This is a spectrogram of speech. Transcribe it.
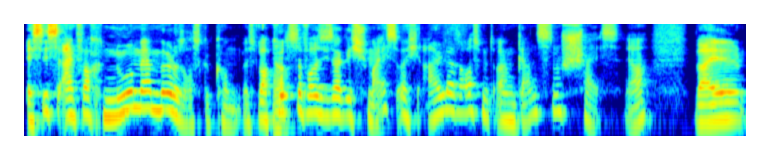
es ist einfach nur mehr Müll rausgekommen. Es war kurz davor, dass ich sage, ich schmeiß euch alle raus mit eurem ganzen Scheiß, ja, weil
